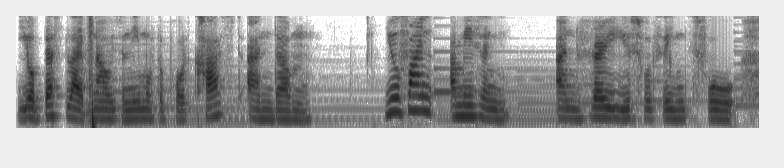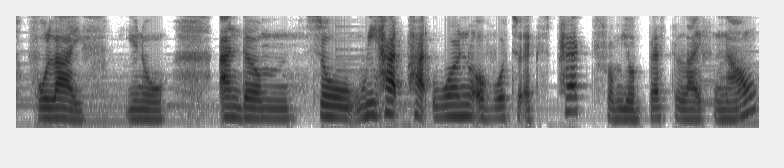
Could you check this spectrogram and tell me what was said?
your best life now is the name of the podcast and um, you'll find amazing and very useful things for for life you know. And um, so we had part one of what to expect from your best life now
